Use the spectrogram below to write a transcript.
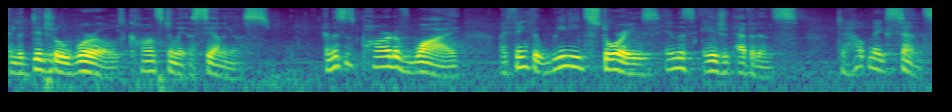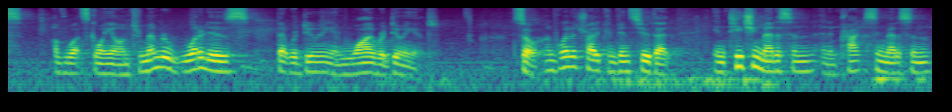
and the digital world constantly assailing us. And this is part of why I think that we need stories in this age of evidence to help make sense of what's going on, to remember what it is that we're doing and why we're doing it. So I'm going to try to convince you that in teaching medicine and in practicing medicine,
